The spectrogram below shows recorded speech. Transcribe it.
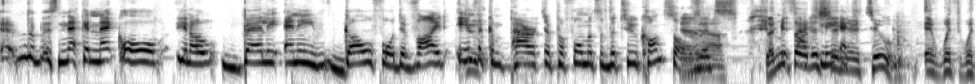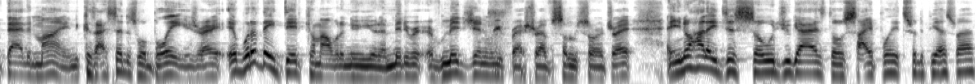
it's neck and neck or you know barely any gulf or divide in Dude. the comparative performance of the two consoles yeah. it's let me it's throw this in ex- there too if, with with that in mind because i said this with blaze right it, what if they did come out with a new unit mid mid-gen refresh of some sort right and you know how they just sold you guys those side plates for the ps5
